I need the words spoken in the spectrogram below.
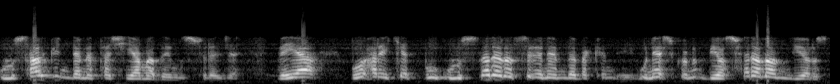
ulusal gündeme taşıyamadığımız sürece veya bu hareket bu uluslararası önemde bakın UNESCO'nun biyosfer alanı diyoruz.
